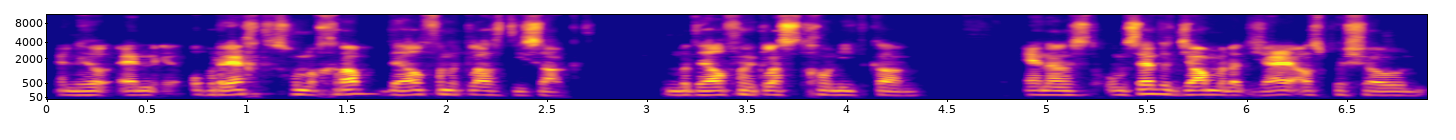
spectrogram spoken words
En, heel, en oprecht, zonder grap, de helft van de klas die zakt. Omdat de helft van de klas het gewoon niet kan. En dan is het ontzettend jammer dat jij als persoon,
